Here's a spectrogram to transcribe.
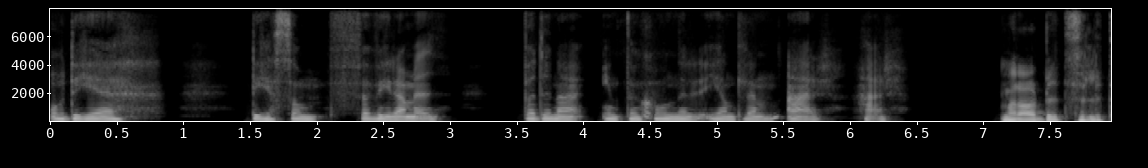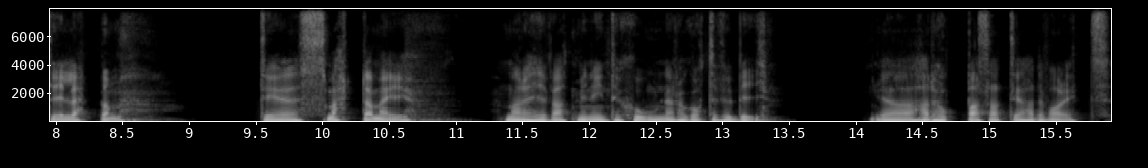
Och det är det som förvirrar mig. Vad dina intentioner egentligen är här. Marar biter sig lite i läppen. Det smärtar mig, Marahiva, att mina intentioner har gått dig förbi. Jag hade hoppats att jag hade varit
